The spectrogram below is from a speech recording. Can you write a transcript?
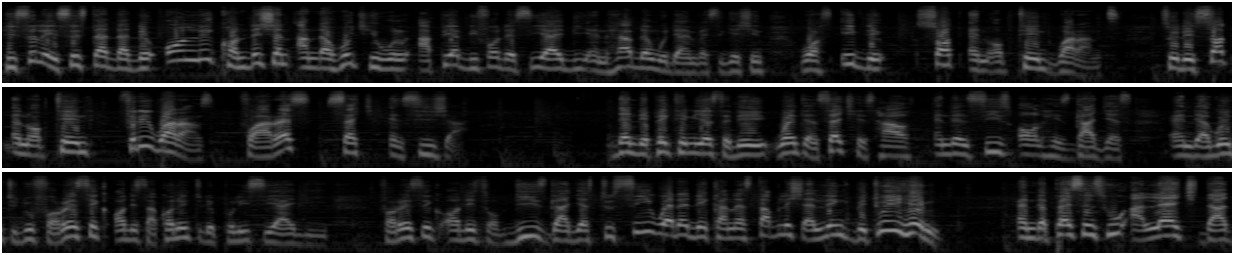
He still insisted that the only condition under which he will appear before the CID and help them with their investigation was if they sought and obtained warrants. So they sought and obtained three warrants for arrest, search, and seizure. Then they picked him yesterday, went and searched his house, and then seized all his gadgets. And they are going to do forensic audits according to the police CID. Forensic audits of these gadgets to see whether they can establish a link between him and the persons who allege that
